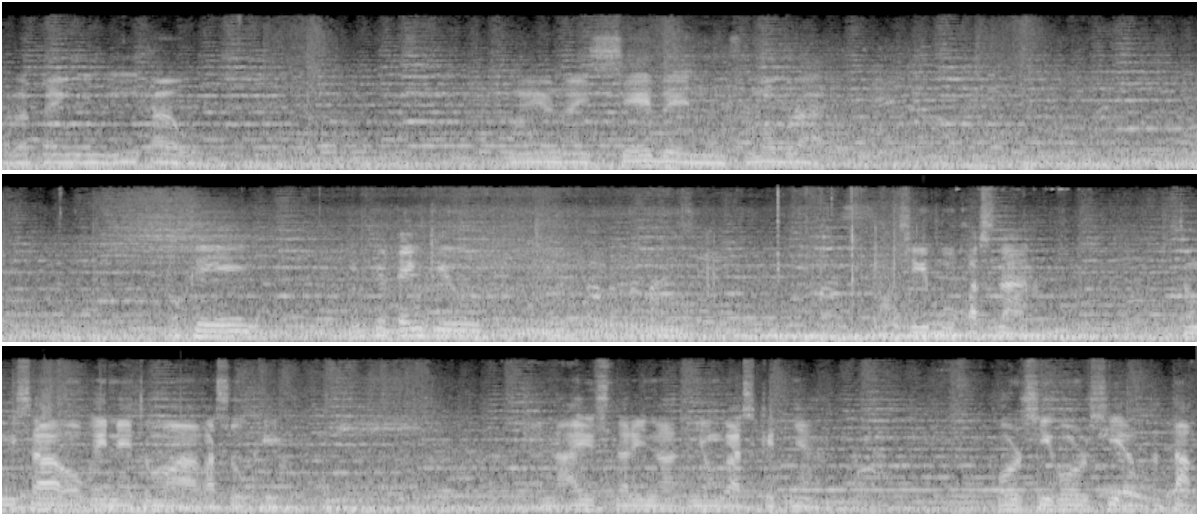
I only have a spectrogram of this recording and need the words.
Para tayong inihaw. Ngayon ay 7. Sumobra. Okay. Thank you, thank you. Sige, bukas na. Itong isa, okay na ito mga kasuki. Naayos na rin natin yung gasket niya. Horsey-horsey ang tatak.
